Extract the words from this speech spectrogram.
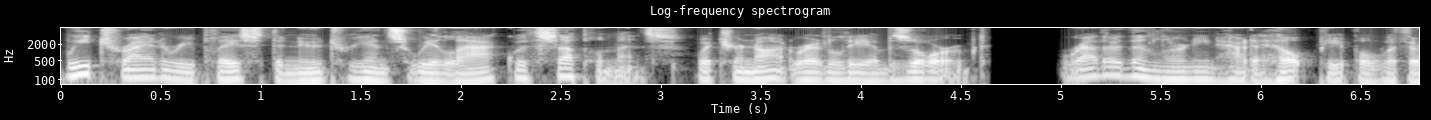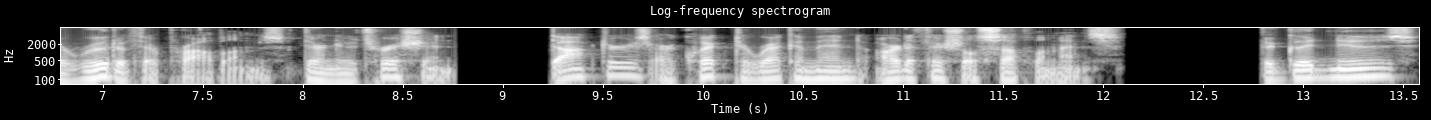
we try to replace the nutrients we lack with supplements, which are not readily absorbed. Rather than learning how to help people with the root of their problems, their nutrition, doctors are quick to recommend artificial supplements. The good news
